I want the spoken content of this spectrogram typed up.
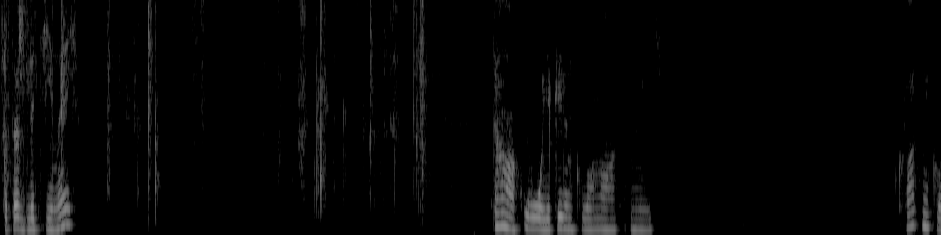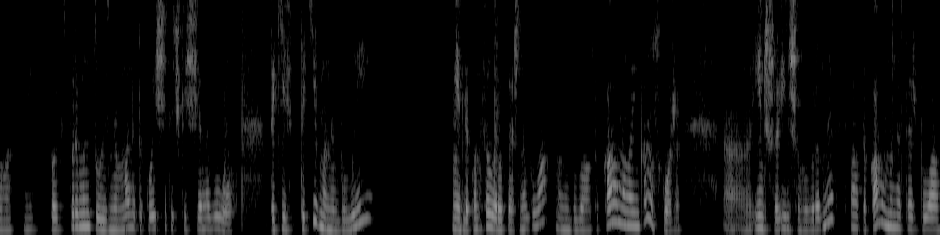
Це теж для тіней. Так, о, який він класний. Класний, класний. Поекспериментую з ним. У мене такої щіточки ще не було. Такі, такі в мене були. Ні, для консилеру теж не була. У мене була така маленька, ну, схожа. Е, Іншого, іншого виробництва. Така у мене теж була.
